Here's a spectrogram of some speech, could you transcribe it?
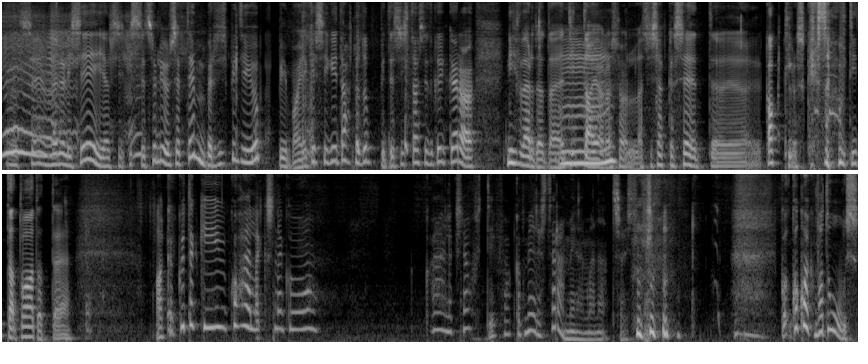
see, meil oli see ja siis, see oli ju september, siis pidi õppima ja kes ei tahtnud õppida, siis tahtsid kõik ära nihverdada ja tita mm. juures olla, siis hakkas see, et äh, kaklus, kes saab titat vaadata. Ja aga kuidagi kohe läks nagu, kohe läks nauhtiv, hakkab meelest ära minema näed see asi kogu aeg vaat uus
